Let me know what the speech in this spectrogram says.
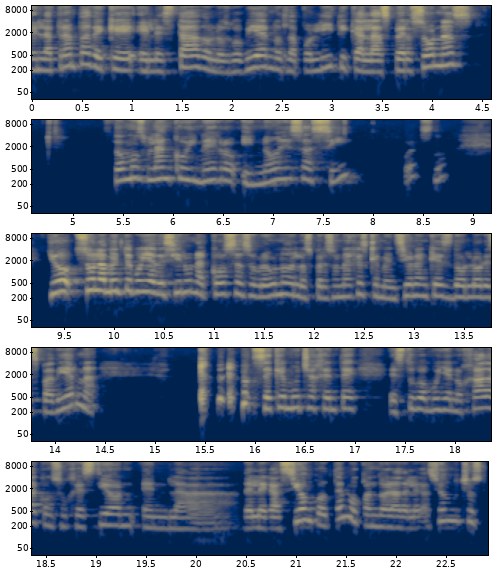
en la trampa de que el Estado, los gobiernos, la política, las personas, somos blanco y negro y no es así, pues, ¿no? Yo solamente voy a decir una cosa sobre uno de los personajes que mencionan que es Dolores Padierna. sé que mucha gente estuvo muy enojada con su gestión en la delegación Cuauhtémoc, cuando era delegación, muchos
